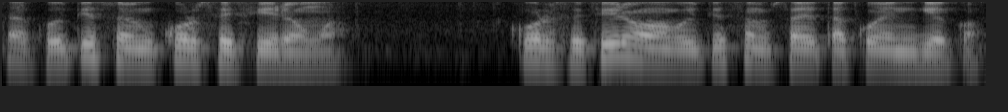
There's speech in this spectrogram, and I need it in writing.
Так, выписываем курс эфириума. Курс эфириума выписываем с сайта CoinGecko.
